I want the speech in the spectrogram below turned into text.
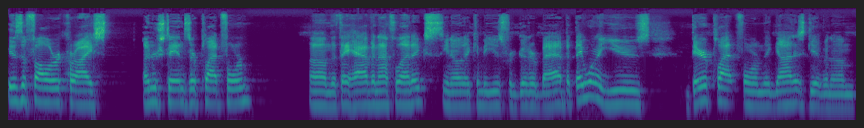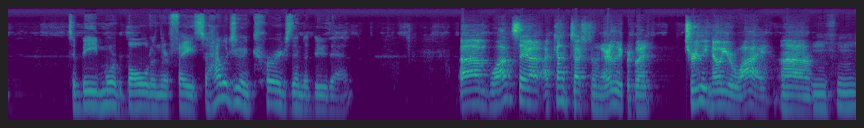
is a follower of Christ, understands their platform, um, that they have in athletics. You know, they can be used for good or bad, but they want to use their platform that God has given them to be more bold in their faith. So, how would you encourage them to do that? Um, well, I would say I, I, kind of touched on it earlier, but truly know your why. Um, mm-hmm.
